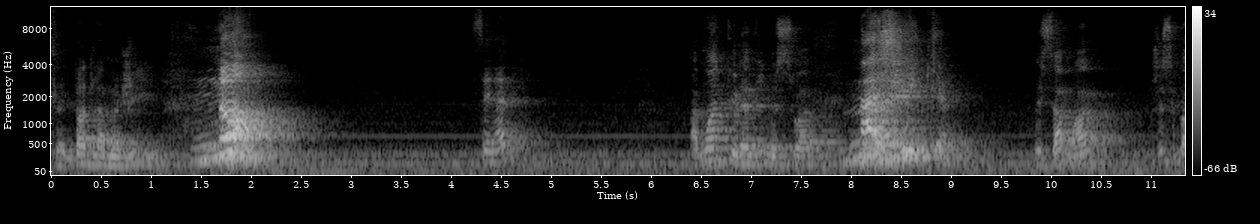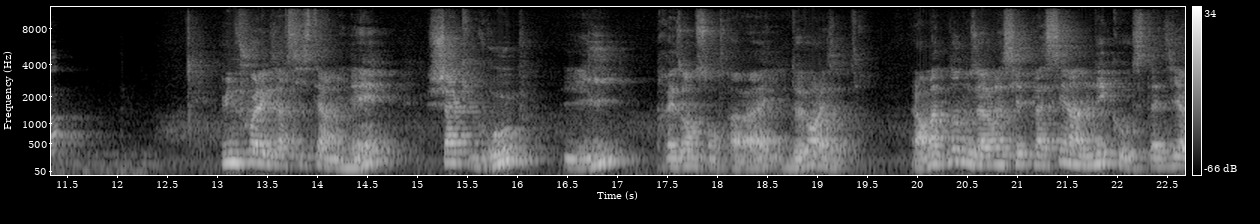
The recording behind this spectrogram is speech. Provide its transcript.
C'est pas de la magie. Non. C'est la vie. À moins que la vie ne soit. Magique. Mais ça, moi, je sais pas. Une fois l'exercice terminé, chaque groupe lit, présente son travail devant les autres. Alors maintenant, nous allons essayer de placer un écho, c'est-à-dire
